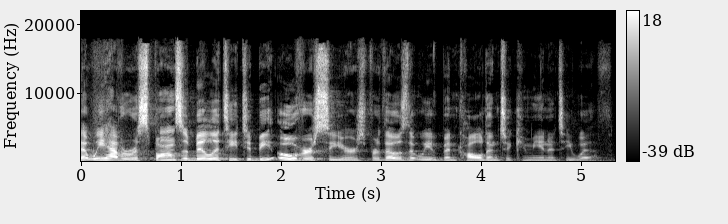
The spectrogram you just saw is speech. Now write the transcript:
That we have a responsibility to be overseers for those that we have been called into community with?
